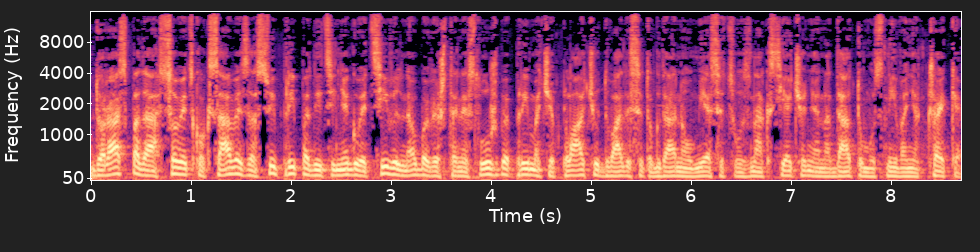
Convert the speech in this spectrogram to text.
Do raspada Sovjetskog saveza svi pripadnici njegove civilne obavještajne službe primaće plaću 20. dana u mjesecu u znak sjećanja na datum osnivanja Čeke.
